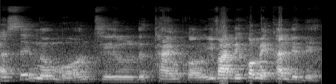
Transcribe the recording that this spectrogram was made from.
I say no more until the time comes. If I become a candidate,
